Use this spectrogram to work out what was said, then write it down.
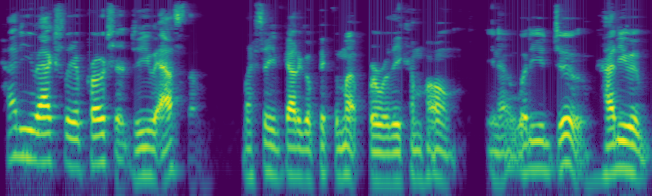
How do you actually approach it? Do you ask them? Like say you've got to go pick them up, where will they come home? You know, what do you do? How do you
